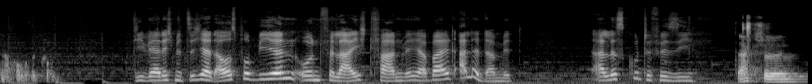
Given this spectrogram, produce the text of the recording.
nach Hause kommen. Die werde ich mit Sicherheit ausprobieren und vielleicht fahren wir ja bald alle damit. Alles Gute für Sie. Dankeschön.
